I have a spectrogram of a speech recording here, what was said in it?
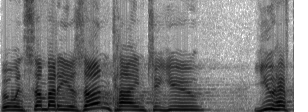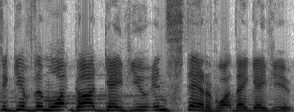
But when somebody is unkind to you, you have to give them what God gave you instead of what they gave you.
